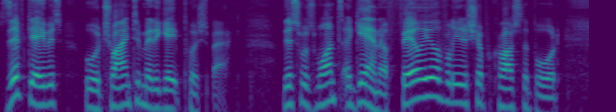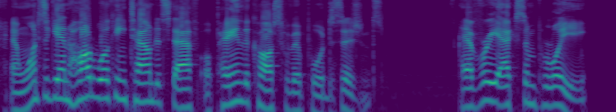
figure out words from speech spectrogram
Ziff Davis, who are trying to mitigate pushback. This was once again a failure of leadership across the board, and once again, hardworking, talented staff are paying the cost for their poor decisions. Every ex employee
